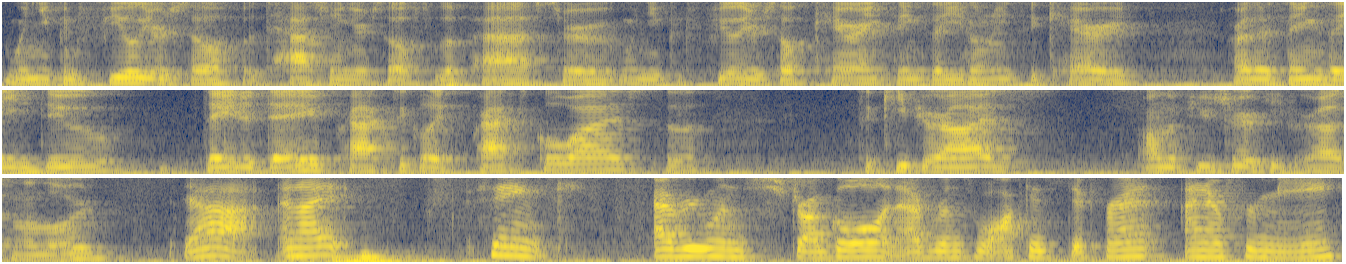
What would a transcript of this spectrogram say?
when you can feel yourself attaching yourself to the past or when you can feel yourself carrying things that you don't need to carry? Are there things that you do day to day, practical like practical wise to to keep your eyes on the future, keep your eyes on the Lord? Yeah, and I think everyone's struggle and everyone's walk is different. I know for me,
